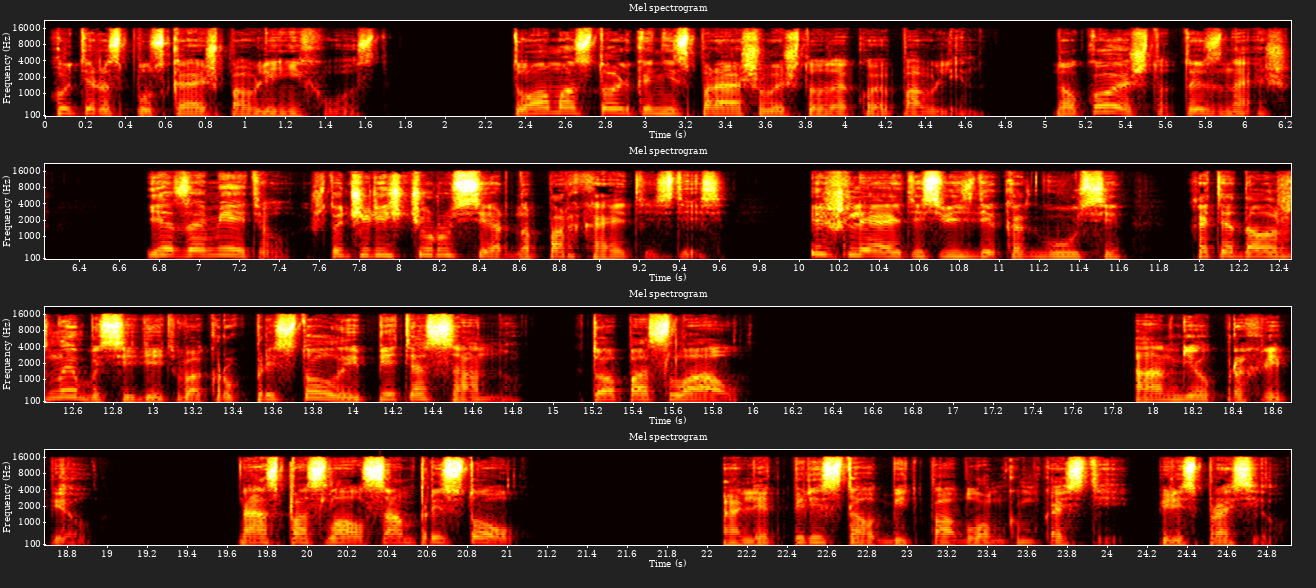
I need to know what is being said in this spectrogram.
«хоть и распускаешь павлиний хвост. Томас только не спрашивай, что такое павлин. Но кое-что ты знаешь. Я заметил, что чересчур усердно порхаете здесь и шляетесь везде как гуси, хотя должны бы сидеть вокруг престола и петь осанну. Кто послал?» Ангел прохрипел. «Нас послал сам престол!» Олег перестал бить по обломкам костей, переспросил.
